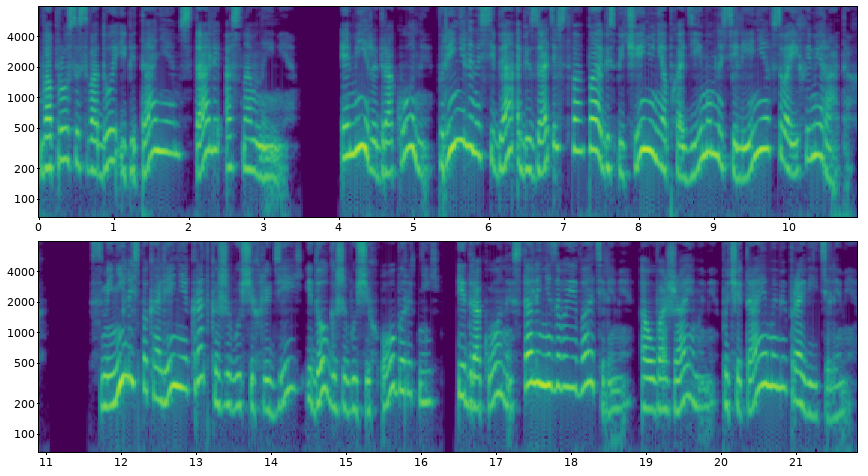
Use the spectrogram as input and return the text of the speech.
Вопросы с водой и питанием стали основными. эмиры-драконы приняли на себя обязательства по обеспечению необходимым населения в своих эмиратах. Сменились поколения краткоживущих людей и долгоживущих оборотней, и драконы стали не завоевателями, а уважаемыми, почитаемыми правителями.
